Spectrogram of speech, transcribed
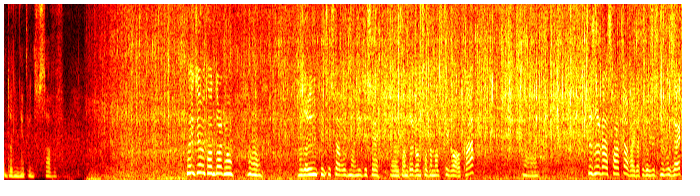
o Dolinie Pięciu Stawów. No idziemy tą drogą e, do Doliny Pięciu Stawów, no idzie się e, tą drogą co do Morskiego Oka. To jest droga asfaltowa i dlatego wzięliśmy wózek.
